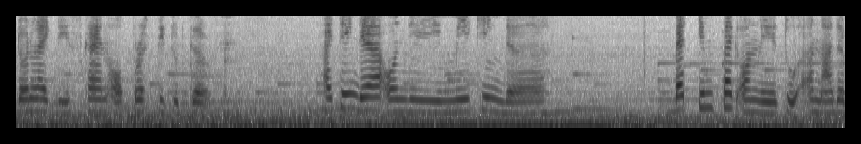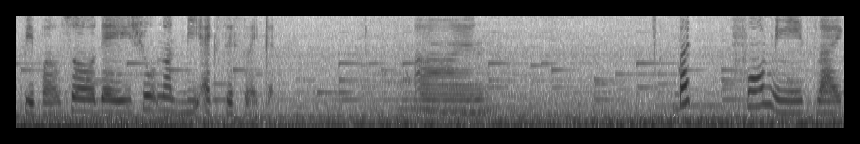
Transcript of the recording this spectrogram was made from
don't like this kind of prostitute girl i think they are only making the bad impact only to another people. So they should not be exist like that. But for me it's like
